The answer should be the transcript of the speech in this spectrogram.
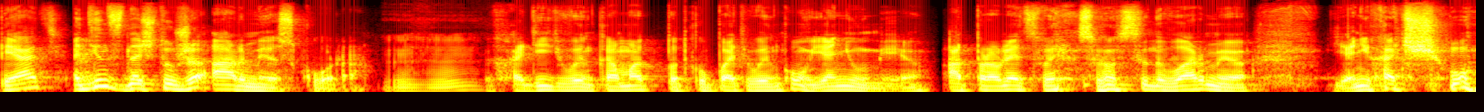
5. 11, значит, уже армия скоро. Mm-hmm. Ходить в военкомат, подкупать военком я не умею. Отправлять своего сына в армию я не хочу.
